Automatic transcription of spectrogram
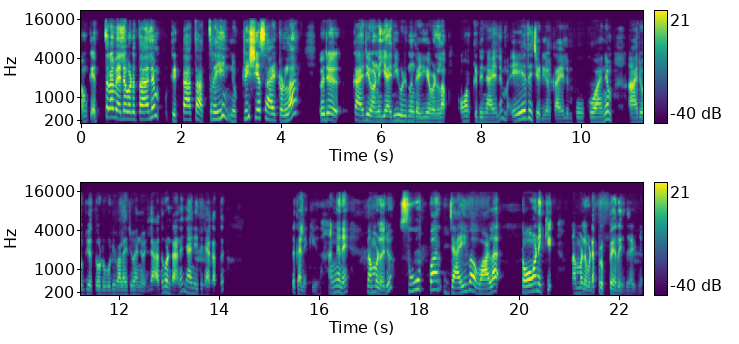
നമുക്ക് എത്ര വില കൊടുത്താലും കിട്ടാത്ത അത്രയും ന്യൂട്രീഷ്യസ് ആയിട്ടുള്ള ഒരു കാര്യമാണ് ഈ അരി ഉഴുന്നും കഴുകിയ വെള്ളം. ഓർക്കിഡിനായാലും ഏത് ചെടികൾക്കായാലും പൂക്കുവാനും ആരോഗ്യത്തോടു കൂടി വളരുവാനും എല്ലാം. അതുകൊണ്ടാണ് ഞാൻ ഇതിനകത്ത് ഇത് കലക്കിയത്. അങ്ങനെ നമ്മളൊരു സൂപ്പർ ജൈവ വള ടോണിക്ക് നമ്മളിവിടെ പ്രിപ്പയർ ചെയ്ത് കഴിഞ്ഞു.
